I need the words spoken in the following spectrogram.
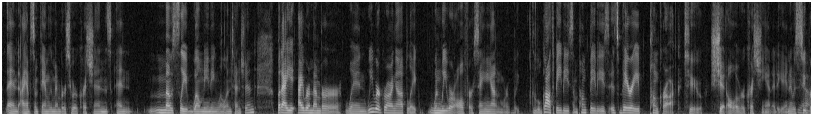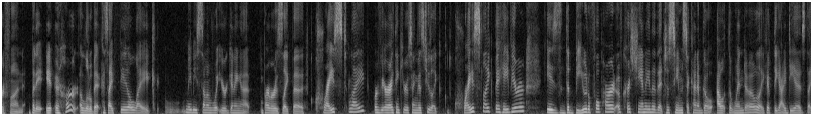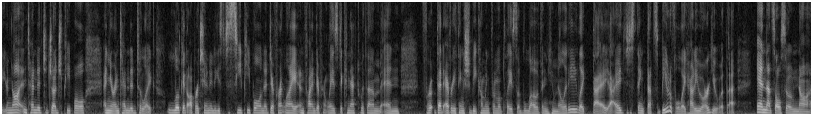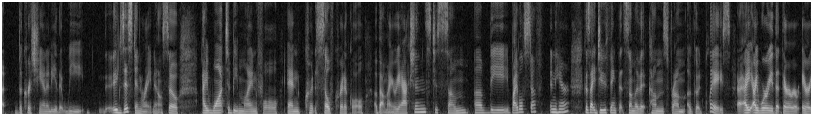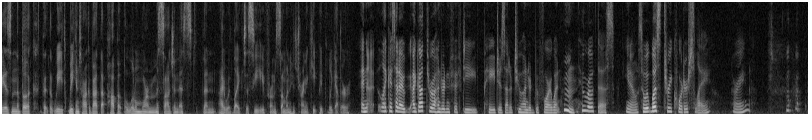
and I have some family members who are Christians and mostly well meaning, well intentioned. But I, I remember when we were growing up, like when we were all first hanging out and we're like little goth babies and punk babies, it's very punk rock to shit all over Christianity. And it was super fun. But it, it, it hurt a little bit because I feel like maybe some of what you're getting at Barbara is like the Christ like, or Vera, I think you were saying this too, like Christ like behavior is the beautiful part of Christianity that just seems to kind of go out the window. Like, if the idea is that you're not intended to judge people and you're intended to like look at opportunities to see people in a different light and find different ways to connect with them and for, that everything should be coming from a place of love and humility. Like, I, I just think that's beautiful. Like, how do you argue with that? and that's also not the Christianity that we exist in right now. So I want to be mindful and crit- self-critical about my reactions to some of the Bible stuff in here because I do think that some of it comes from a good place. I, I worry that there are areas in the book that, that we we can talk about that pop up a little more misogynist than I would like to see from someone who's trying to keep people together. And uh, like I said, I, I got through 150 pages out of 200 before I went, hmm, who wrote this? You know, so it was three quarter sleigh. All right.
